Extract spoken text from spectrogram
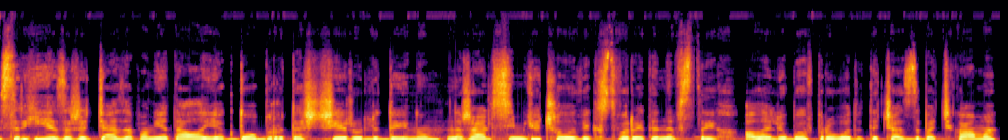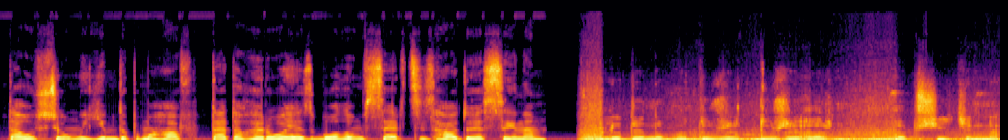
Сергія за життя запам'ятали як добру та щиру людину. На жаль, сім'ю чоловік створити не встиг, але любив проводити час з батьками та у всьому їм допомагав. Тато героя з болем в серці згадує сина. Людина була дуже дуже гарна, общительна.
